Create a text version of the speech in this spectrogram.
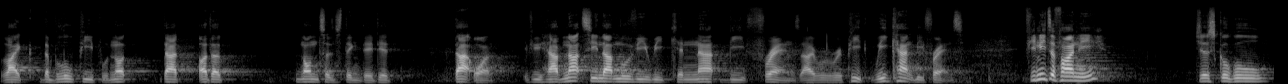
like the blue people, not that other nonsense thing they did, that one. If you have not seen that movie, we cannot be friends. I will repeat, we can't be friends. If you need to find me, just Google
